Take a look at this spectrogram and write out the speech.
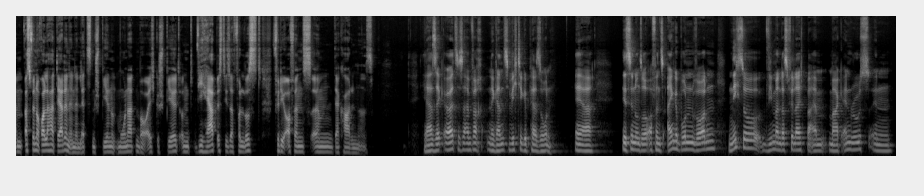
Ähm, was für eine Rolle hat der denn in den letzten Spielen und Monaten bei euch gespielt und wie herb ist dieser Verlust für die Offense ähm, der Cardinals? Ja, Zach Ertz ist einfach eine ganz wichtige Person. Er ist in unsere Offense eingebunden worden. Nicht so, wie man das vielleicht bei einem Mark Andrews in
